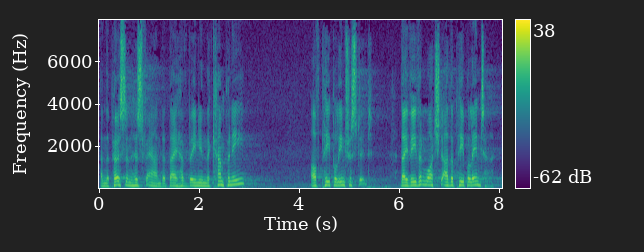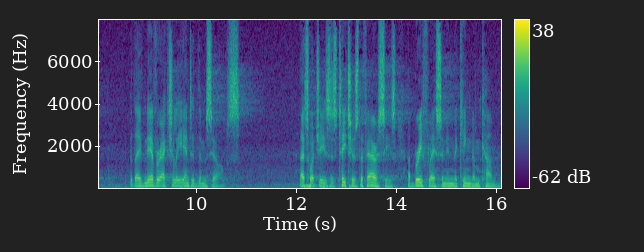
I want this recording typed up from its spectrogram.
And the person has found that they have been in the company of people interested. They've even watched other people enter, but they've never actually entered themselves. That's what Jesus teaches the Pharisees a brief lesson in the kingdom come.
